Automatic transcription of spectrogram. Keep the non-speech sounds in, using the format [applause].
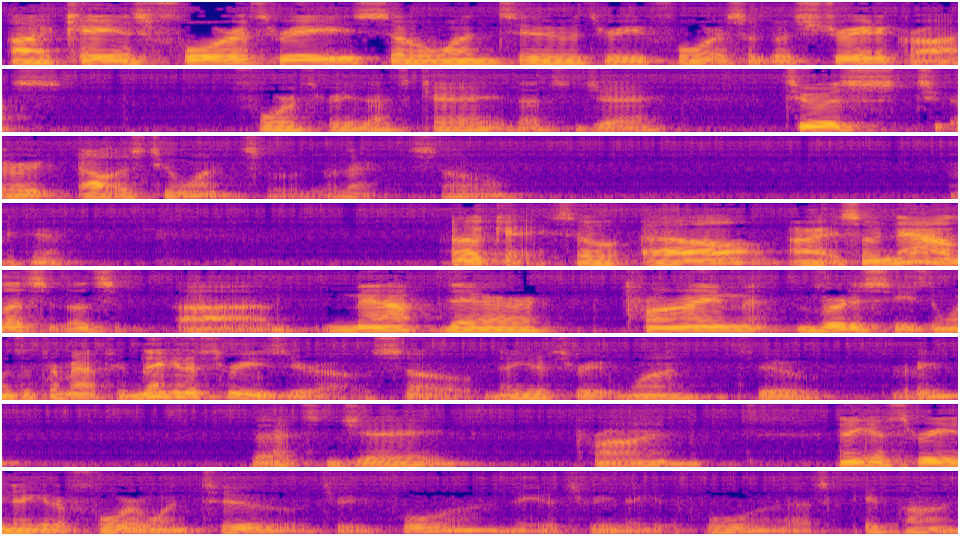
Uh, K is 4, 3, so 1, 2, 3, 4. So it goes straight across. 4, 3, that's K, that's J. 2 is, two, or L is 2, 1, so we'll go there. So, right there. Okay, so L, all right, so now let's, let's uh, map their prime vertices, the ones that they're mapped to. Negative 3, 0. So negative 3, 1, 2, 3. That's J prime. Negative 3, negative 4, 1, 2, 3, 4. Negative 3, negative 4. That's K prime.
